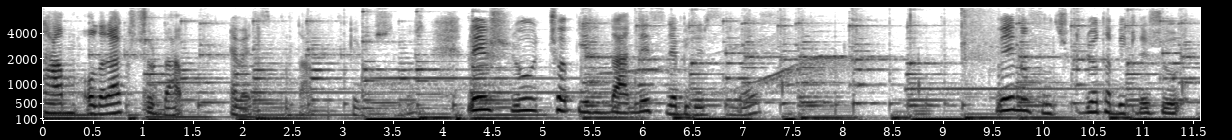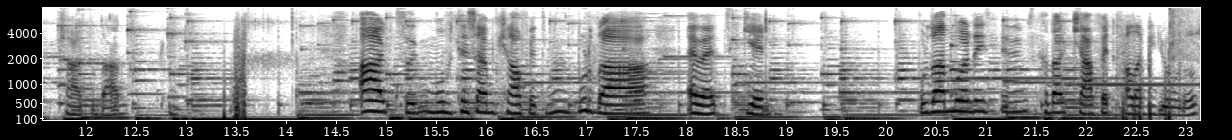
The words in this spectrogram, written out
tam olarak şurada. Evet. Ve şu çöp yerinden de silebilirsiniz. Ve nasıl çıkıyor? Tabii ki de şu çarpıdan. Artık muhteşem kıyafetimiz burada. Evet gel. Buradan bu arada istediğimiz kadar kıyafet alabiliyoruz.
